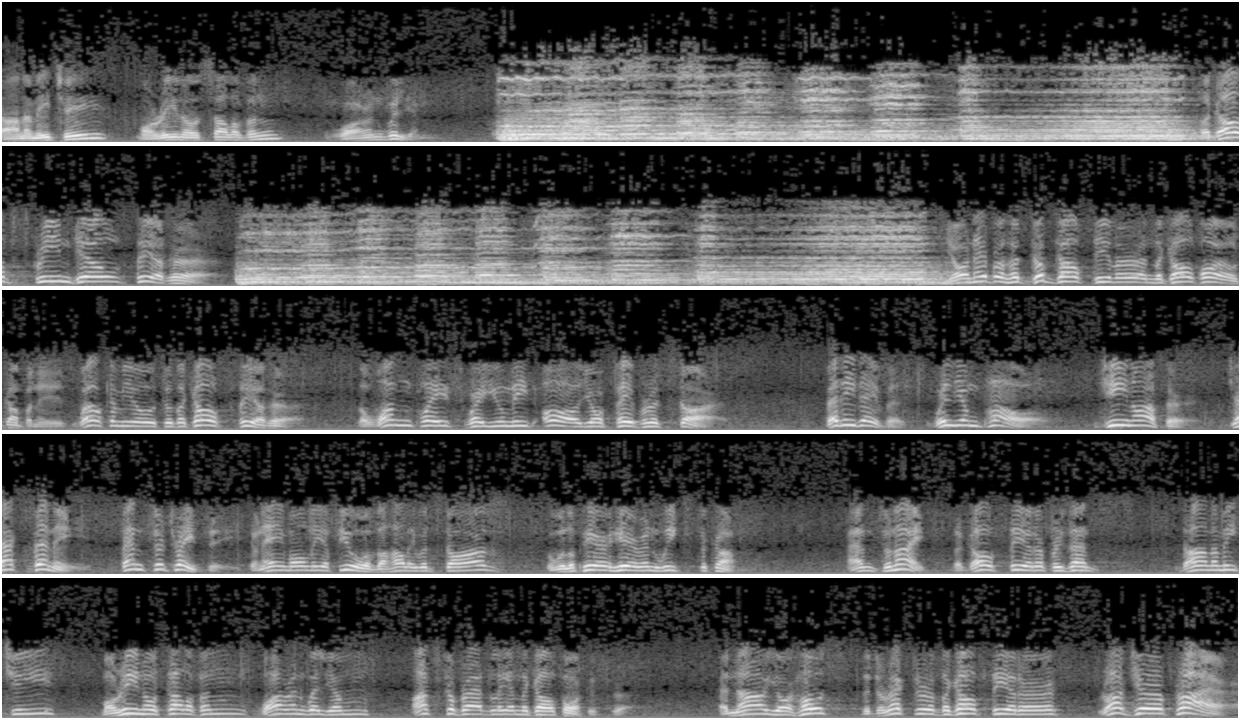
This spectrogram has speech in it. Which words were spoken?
Don Ameche, Maureen O'Sullivan, Warren Williams. The Gulf Screen Guild Theater. Your neighborhood good golf dealer and the Gulf Oil Companies welcome you to the Gulf Theater, the one place where you meet all your favorite stars. Bette Davis, William Powell, Jean Arthur, Jack Benny, Spencer Tracy, to name only a few of the Hollywood stars who will appear here in weeks to come. And tonight, the Gulf Theater presents Don Ameche, Maureen O'Sullivan, Warren Williams, Oscar Bradley, and the Gulf Orchestra. And now, your host, the director of the Gulf Theater, Roger Pryor.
